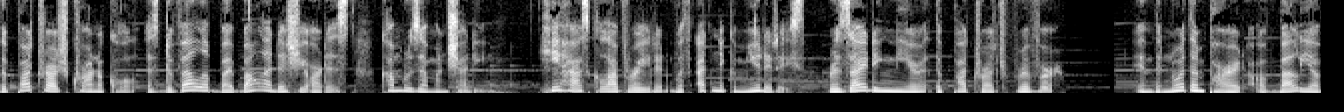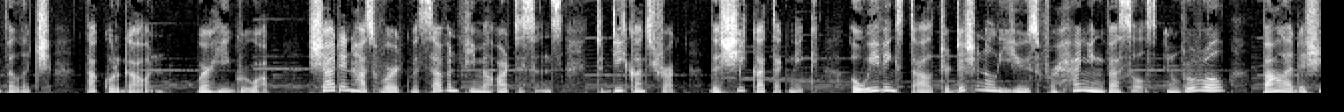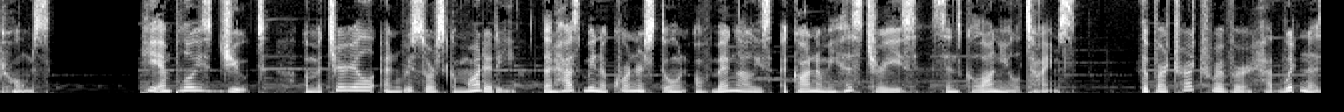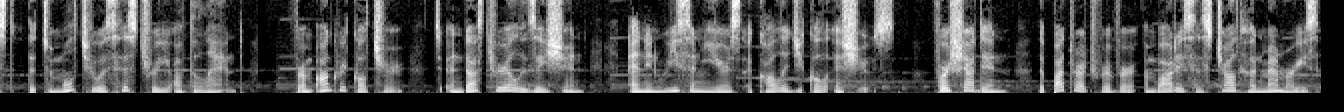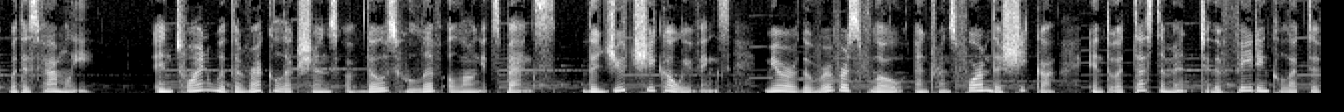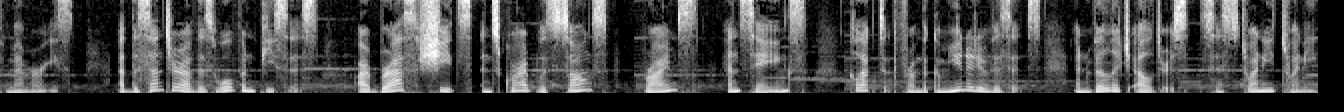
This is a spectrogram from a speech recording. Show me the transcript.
The Pathraj Chronicle is developed by Bangladeshi artist Kamruzzaman Shadhin. He has collaborated with ethnic communities residing near the Pathraj River in the northern part of Balia village, Thakurgaon, where he grew up. Shadhin has worked with seven female artisans to deconstruct the shika technique, a weaving style traditionally used for hanging vessels in rural Bangladeshi homes. He employs jute, a material and resource commodity that has been a cornerstone of Bengalis' economy histories since colonial times. The Pathraj River had witnessed the tumultuous history of the land, from agriculture to industrialization and in recent years ecological issues. For Shadhin, the Pathraj River embodies his childhood memories with his family, entwined with the recollections of those who live along its banks. The jute shika weavings mirror the river's flow and transform the shika into a testament to the fading collective memories. At the center of these woven pieces are brass sheets inscribed with songs, rhymes, and sayings collected from the community visits and village elders since 2020.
